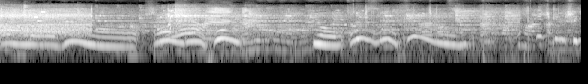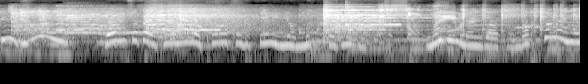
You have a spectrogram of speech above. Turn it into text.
Allah'ım ya. Allah'ım. Ya Allah'ım. Hiç kimse beni dinlemiyor. Ben bu sefer kendime pro çocuk demeyeceğim. Mutlu çocuğu diyeceğim. Noob'um ben zaten. Baksana ya.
